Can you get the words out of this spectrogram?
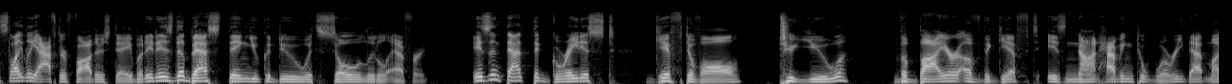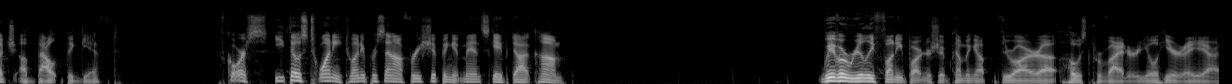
slightly after Father's Day, but it is the best thing you could do with so little effort. Isn't that the greatest gift of all to you? The buyer of the gift is not having to worry that much about the gift. Of course, Ethos 20, 20% off free shipping at manscaped.com. We have a really funny partnership coming up through our uh, host provider. You'll hear a uh,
